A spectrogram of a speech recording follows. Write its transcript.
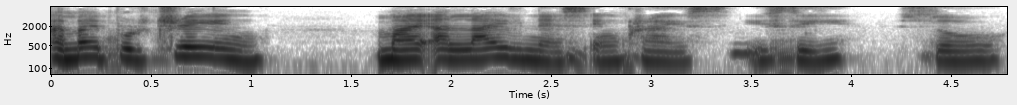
am i portraying my aliveness in christ you see? So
